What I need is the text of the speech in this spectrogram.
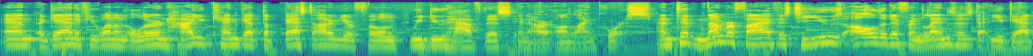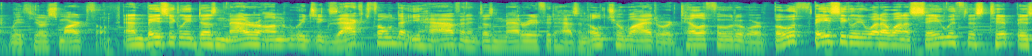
and again if you want to learn how you can get the best out of your phone, we do have this in our online course. And tip number five is to use all the different lenses that you get with your smartphone. And basically it doesn't matter on which exact phone that you have and it doesn't matter if it has an ultra wide or a telephoto or both. Basically what I want to say with this tip is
